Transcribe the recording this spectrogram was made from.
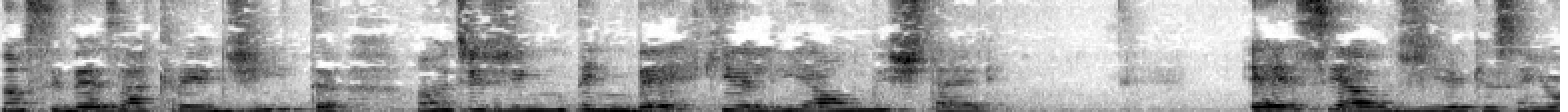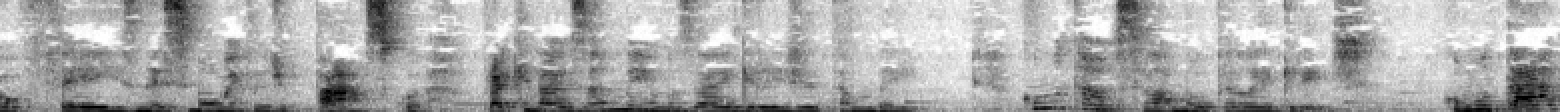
não se desacredita antes de entender que ali há um mistério. Esse é o dia que o Senhor fez nesse momento de Páscoa para que nós amemos a igreja também. Como está o seu amor pela igreja? Como está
